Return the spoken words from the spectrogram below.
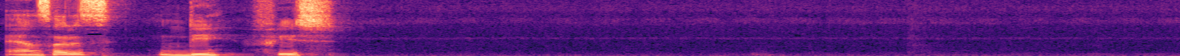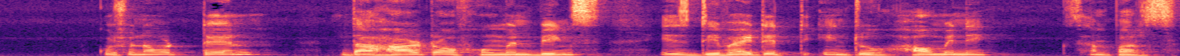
Answer is D. Fish. Question number 10. The heart of human beings is divided into how many chambers?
